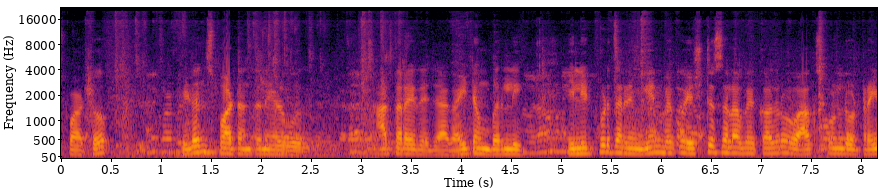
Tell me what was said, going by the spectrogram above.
spot hidden spot ಅಂತಲೇ ಹೇಳ್ಬೋದು. ಆ ಥರ ಇದೆ ಜಾಗ ಐಟಮ್ ಬರಲಿ. ಇಲ್ಲಿ ಇಟ್ಬಿಡ್ತಾರೆ, ನಿಮ್ಗೆ ಏನು ಬೇಕೋ ಎಷ್ಟು ಸಲ ಬೇಕಾದರೂ ಹಾಕ್ಸ್ಕೊಂಡು ಟ್ರೈ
